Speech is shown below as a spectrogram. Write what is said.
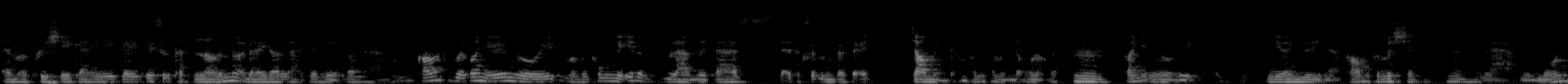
em appreciate cái cái cái sự thật lớn ở đây đó là cái việc đó là có thực sự có những người mà mình không nghĩ là là người ta sẽ thực sự người ta sẽ cho mình cảm hứng cho mình động lực ấy. Ừ. có những người như anh duy là có một cái mission ừ. là mình muốn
